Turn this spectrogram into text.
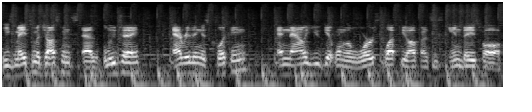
He's made some adjustments as Blue Jay. Everything is clicking. And now you get one of the worst lefty offenses in baseball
